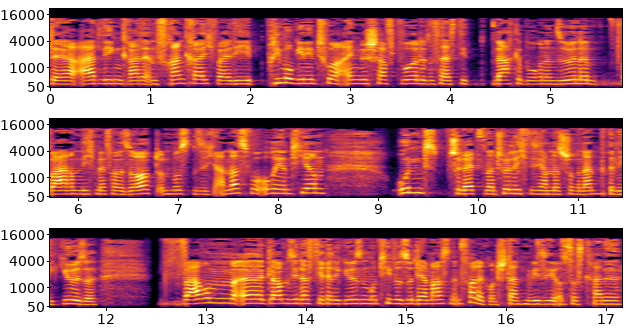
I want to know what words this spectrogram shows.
der Adligen gerade in Frankreich, weil die Primogenitur eingeschafft wurde. Das heißt, die nachgeborenen Söhne waren nicht mehr versorgt und mussten sich anderswo orientieren. Und zuletzt natürlich, Sie haben das schon genannt, religiöse. Warum äh, glauben Sie, dass die religiösen Motive so dermaßen im Vordergrund standen, wie Sie uns das gerade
